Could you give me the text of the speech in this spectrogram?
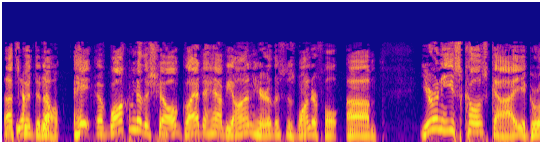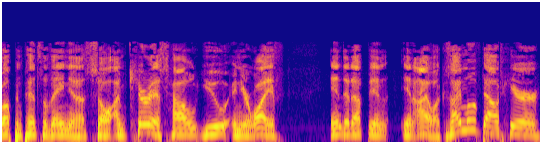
That's Yep, good to yep. know. Hey, uh, welcome to the show. Glad to have you on here. This is wonderful. Um, you're an East Coast guy. You grew up in Pennsylvania, so I'm curious how you and your wife ended up in in Iowa. Because I moved out here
